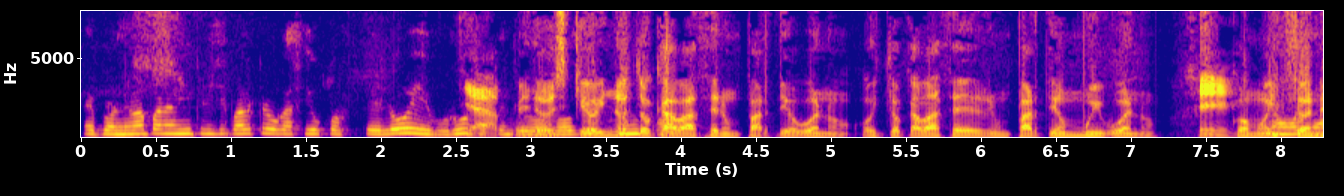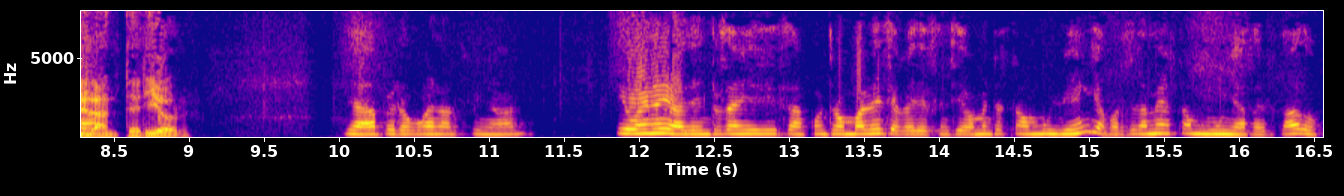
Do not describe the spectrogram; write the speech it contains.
El problema para mí principal creo que ha sido Costello y Burus. Ya, pero es que hoy no tocaba hacer un partido bueno, hoy tocaba hacer un partido muy bueno, Sí. como No, hizo en el anterior. Ya, pero bueno, al final. Y bueno, y adentro se han encontrado un Valencia que defensivamente ha estado muy bien y aparte también ha estado muy acertado.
